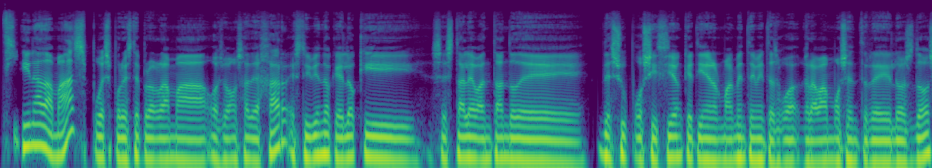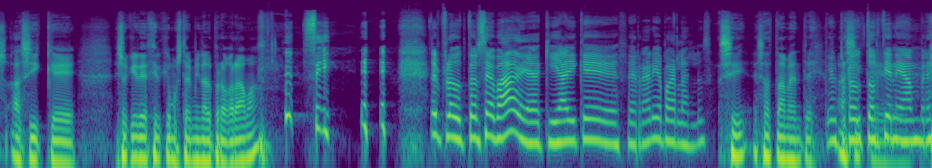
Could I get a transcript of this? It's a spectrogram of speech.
Sí. Y nada más, pues por este programa os vamos a dejar. Estoy viendo que Loki se está levantando de, de su posición que tiene normalmente mientras grabamos entre los dos, así que eso quiere decir que hemos terminado el programa. Sí. El productor se va y aquí hay que cerrar y apagar las luces. Sí, exactamente. El Así productor que- tiene hambre.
